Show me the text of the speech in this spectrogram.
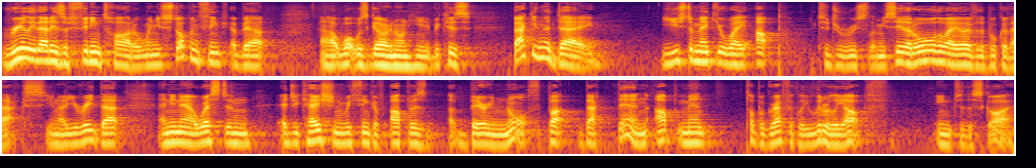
really that is a fitting title when you stop and think about uh, what was going on here because Back in the day, you used to make your way up to Jerusalem. You see that all the way over the book of Acts. You know, you read that, and in our Western education, we think of up as uh, bearing north. But back then, up meant topographically, literally up into the sky.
